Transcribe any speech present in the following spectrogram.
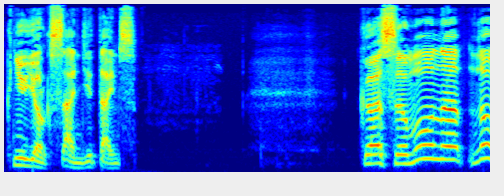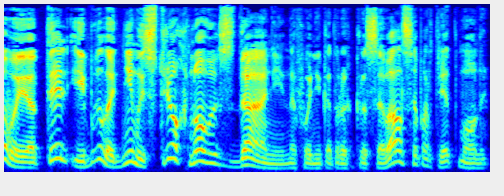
к Нью-Йорк Санди Таймс. Касса Мона — новый отель и был одним из трех новых зданий, на фоне которых красовался портрет Моны.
